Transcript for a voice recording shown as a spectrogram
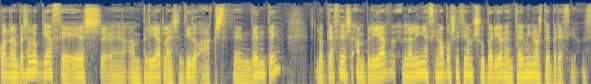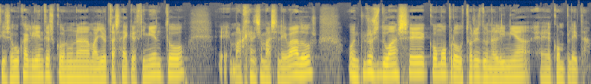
Cuando la empresa lo que hace es eh, ampliarla en sentido ascendente, lo que hace es ampliar la línea hacia una posición superior en términos de precio. Es decir, se busca clientes con una mayor tasa de crecimiento, eh, márgenes más elevados o incluso situarse como productores de una línea eh, completa.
